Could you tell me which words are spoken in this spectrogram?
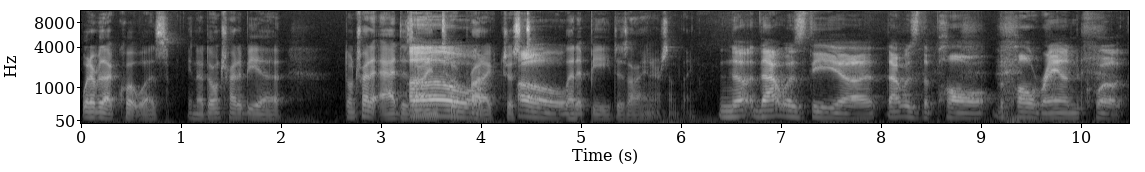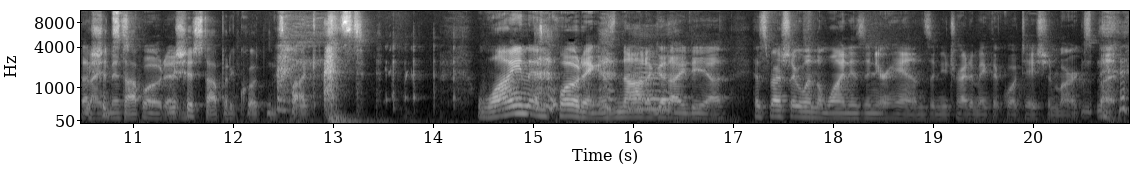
whatever that quote was. You know, don't try to be a, don't try to add design to Oh, a product. Just oh. let it be design or something. No, that was the uh, that was the Paul the Paul Rand quote that we I should stop. misquoted. We should stop putting quotes in this podcast. Wine and quoting is not a good idea, especially when the wine is in your hands and you try to make the quotation marks. But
